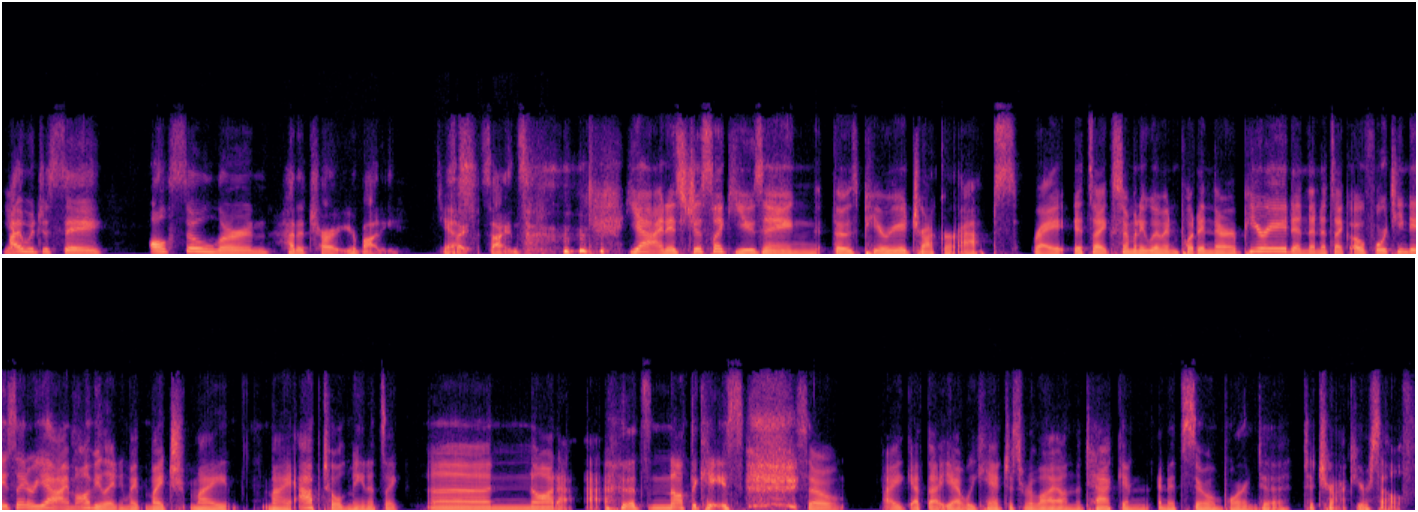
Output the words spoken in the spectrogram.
Yeah. i would just say also learn how to chart your body Yes. si- signs Yeah. And it's just like using those period tracker apps, right? It's like so many women put in their period and then it's like, oh, 14 days later, yeah, I'm ovulating. My, my, my, my app told me. And it's like, uh, not, a- that's not the case. So I get that. Yeah. We can't just rely on the tech and, and it's so important to, to track yourself.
